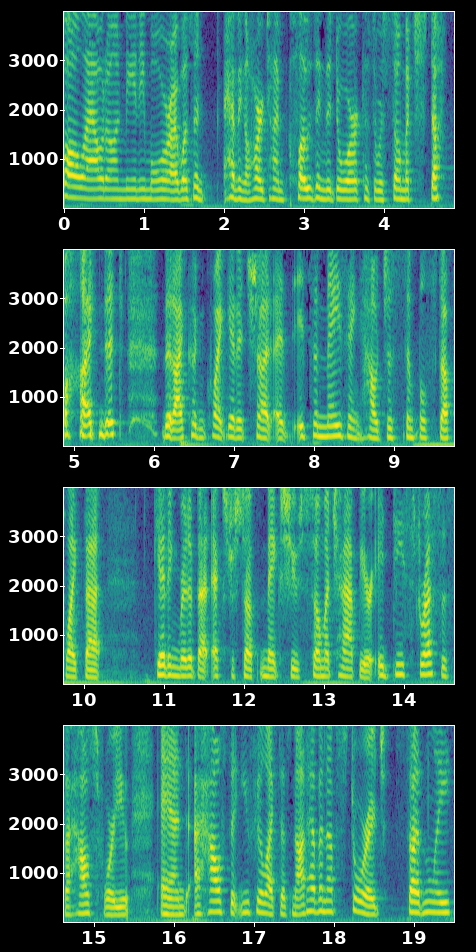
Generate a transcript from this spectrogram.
fall out on me anymore. I wasn't having a hard time closing the door because there was so much stuff behind it that I couldn't quite get it shut. It's amazing how just simple stuff like that, getting rid of that extra stuff, makes you so much happier. It de stresses the house for you. And a house that you feel like does not have enough storage suddenly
